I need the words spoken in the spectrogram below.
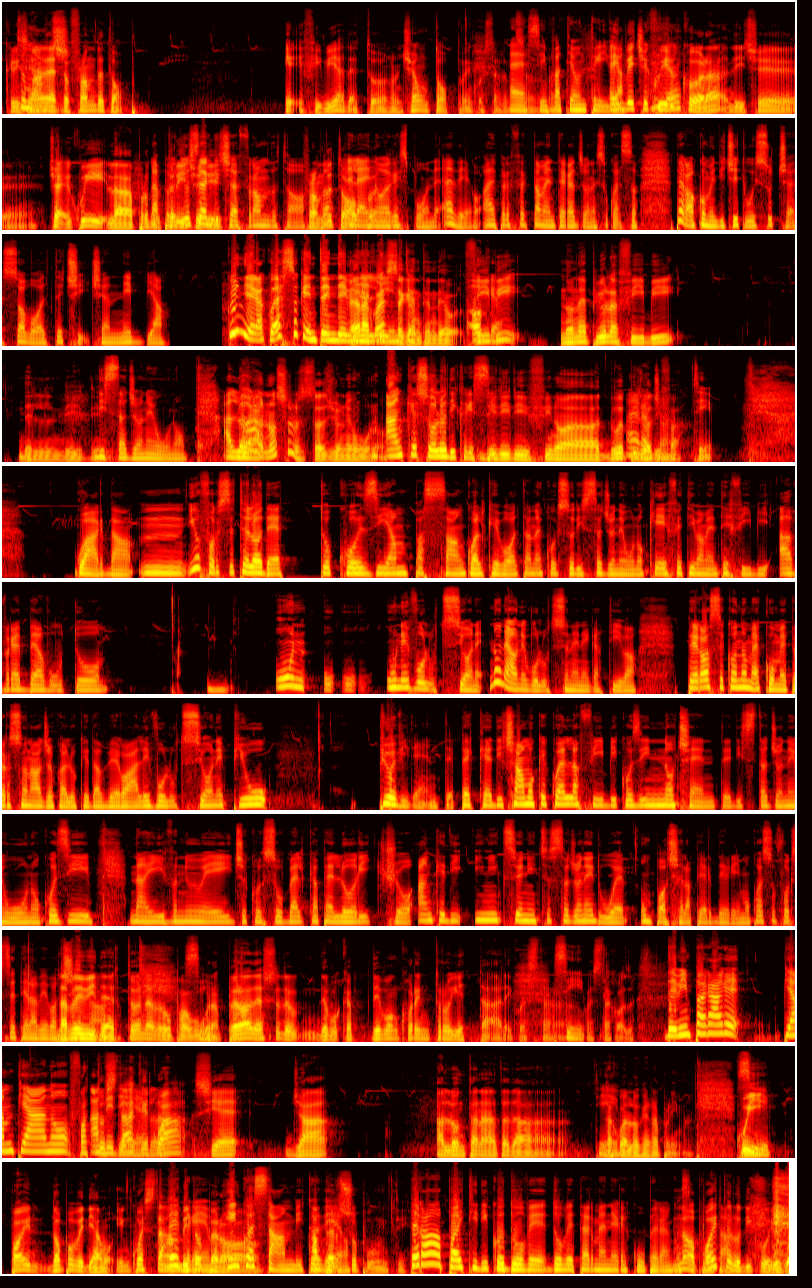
Cristiana ha much. detto from the top. E e Phoebe ha detto non c'è un top in questa canzone. Eh, sì, infatti è un E trivia. invece qui ancora dice... Cioè qui la La produttrice producer dice... dice from the, top, From the top. e lei non risponde. È vero, hai perfettamente ragione su questo. Però, come dici tu, il successo a volte ci, ci annebbia. Quindi era questo che intendevi Era questa che intendevo. Phoebe non è più la Phoebe del, di, di- Di stagione 1. Allora, No, non solo stagione 1. anche solo di Christine. Di, di, di- fino a due episodi fa. Sì. Guarda, mm, io forse te l'ho detto così en passant qualche volta nel corso di stagione 1 che effettivamente Phoebe avrebbe avuto un- un'evoluzione. Non è un'evoluzione negativa, però secondo me come personaggio è quello che davvero ha l'evoluzione più più evidente, perché diciamo che quella Phoebe così innocente di stagione 1, così naive new age col suo bel capello riccio, anche di inizio inizio stagione 2, un po' ce la perderemo. Questo forse te l'avevo L'avevi accennato. detto e ne avevo paura. Sì. Però adesso devo, devo cap- devo ancora introiettare questa, Sì. questa cosa. Devi imparare pian piano Fatto sta che qua si è già allontanata da, Sì. da quello che era prima. Qui, Sì, poi dopo vediamo. In quest'ambito vedremo. però in quest'ambito ha è vero. perso punti. Però poi ti dico dove, dove per me ne recupera in No, poi te lo dico io.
